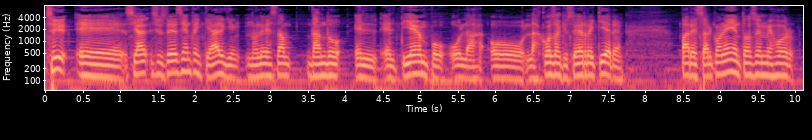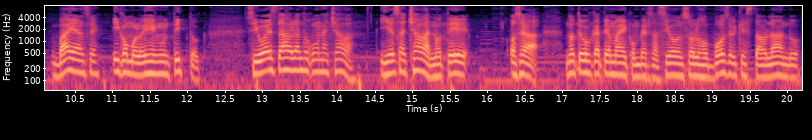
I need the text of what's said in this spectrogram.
sí, eh, si, si, ustedes sienten que alguien no les está dando el, tiempo o, o las cosas que ustedes requieren para estar con ella, entonces mejor váyanse. Y como lo dije en un TikTok, si vos estás hablando con una chava y esa chava no te, o sea, no te busca tema de conversación, solo vos el que está hablando.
